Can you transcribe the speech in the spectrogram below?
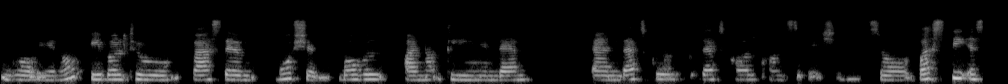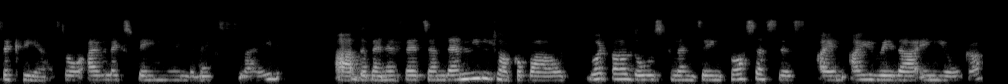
go, you know able to pass their motion. Bowel are not clean in them. And that's called that's called constipation. So basti is the kriya. So i will explain you in the next slide uh, the benefits, and then we'll talk about what are those cleansing processes in Ayurveda, in yoga,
